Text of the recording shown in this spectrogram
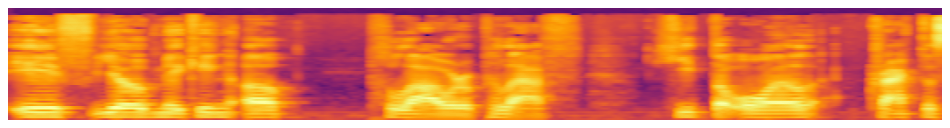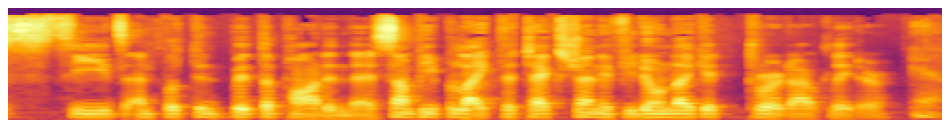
If you're making a pulao or a pilaf, heat the oil, crack the seeds, and put the, with the pod in there. Some people like the texture, and if you don't like it, throw it out later. Yeah.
